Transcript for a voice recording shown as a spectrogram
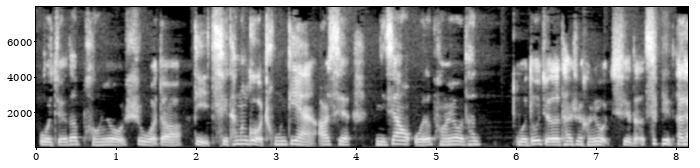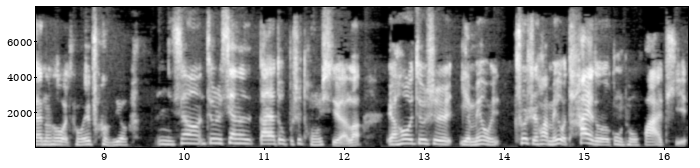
我觉得朋友是我的底气，他能给我充电，而且你像我的朋友，他我都觉得他是很有趣的，所以他才能和我成为朋友。你像就是现在大家都不是同学了，然后就是也没有，说实话没有太多的共同话题，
